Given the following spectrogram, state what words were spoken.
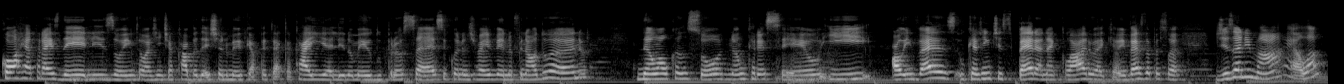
corre atrás deles, ou então a gente acaba deixando meio que a peteca cair ali no meio do processo e quando a gente vai ver no final do ano, não alcançou, não cresceu e ao invés, o que a gente espera, né, claro, é que ao invés da pessoa desanimar, ela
